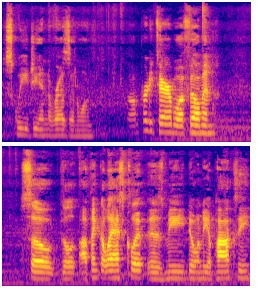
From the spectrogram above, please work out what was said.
the squeegee and the resin one. I'm pretty terrible at filming. So the, I think the last clip is me doing the epoxy.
